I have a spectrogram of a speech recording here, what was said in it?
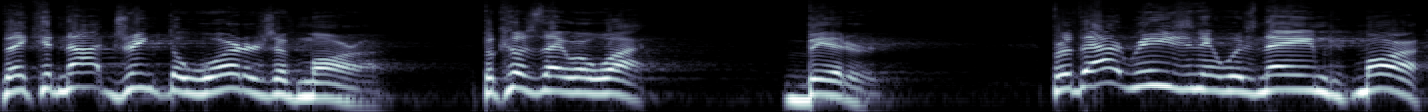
they could not drink the waters of Marah because they were what? Bitter. For that reason, it was named Marah.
